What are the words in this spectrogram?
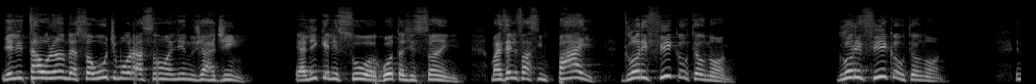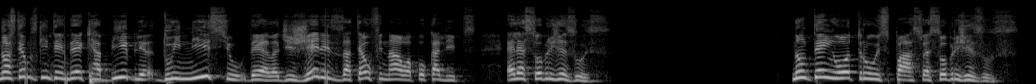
E ele está orando, é sua última oração ali no jardim. É ali que ele sua gotas de sangue. Mas ele fala assim: Pai, glorifica o teu nome. Glorifica o teu nome. E nós temos que entender que a Bíblia, do início dela, de Gênesis até o final, Apocalipse, ela é sobre Jesus. Não tem outro espaço, é sobre Jesus.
